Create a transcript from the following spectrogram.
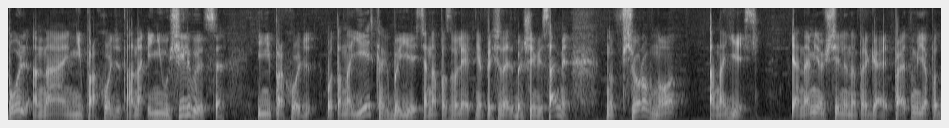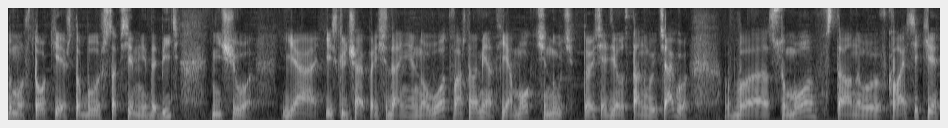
боль, она не проходит, она и не усиливается, и не проходит. Вот она есть, как бы есть, она позволяет мне приседать большими весами, но все равно она есть. И она меня очень сильно напрягает. Поэтому я подумал, что окей, чтобы уж совсем не добить ничего, я исключаю приседания. Но вот важный момент, я мог тянуть. То есть я делал становую тягу в сумо, в становую, в классике.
